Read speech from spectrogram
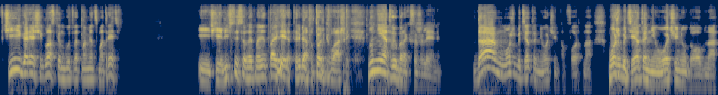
В чьи горящие глазки он будет в этот момент смотреть? И чьей личности он в этот момент поверит? Ребята, только вашей. Ну, нет выбора, к сожалению. Да, может быть, это не очень комфортно, может быть, это не очень удобно.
